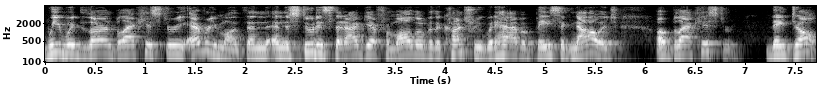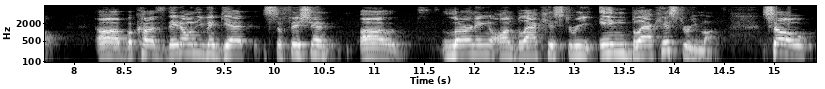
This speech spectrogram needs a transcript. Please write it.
we would learn Black history every month, and, and the students that I get from all over the country would have a basic knowledge of Black history. They don't uh, because they don't even get sufficient uh, learning on Black history in Black History Month. So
